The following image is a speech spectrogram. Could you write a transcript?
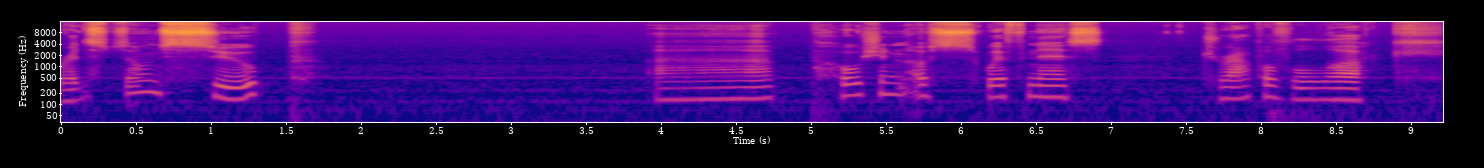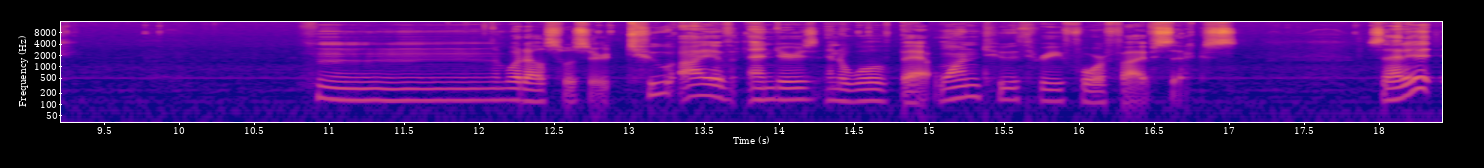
Redstone soup, uh, potion of swiftness, drop of luck. Hmm, what else was there? Two Eye of Enders and a Wool of Bat. One, two, three, four, five, six. Is that it?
